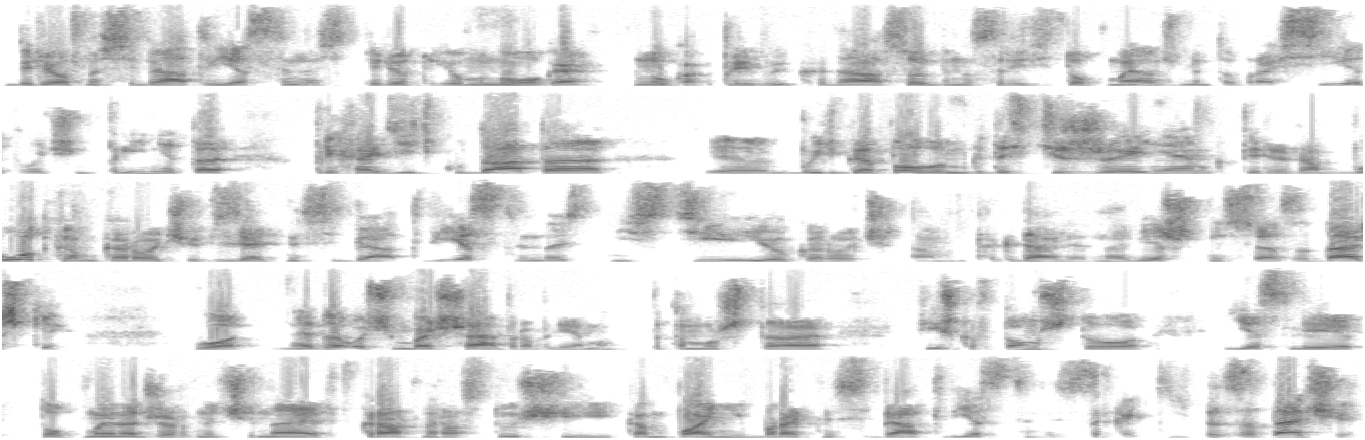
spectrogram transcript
берет на себя ответственность, берет ее много, ну, как привык, да, особенно среди топ-менеджмента в России, это очень принято, приходить куда-то, э, быть готовым к достижениям, к переработкам, короче, взять на себя ответственность, нести ее, короче, там, и так далее, навешать на себя задачки. Вот, это очень большая проблема, потому что Фишка в том, что если топ-менеджер начинает в кратно растущей компании брать на себя ответственность за какие-то задачи,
